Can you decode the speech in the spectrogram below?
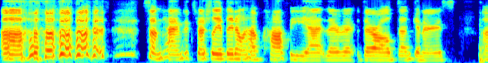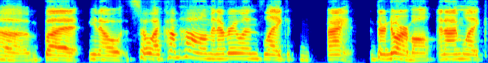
Uh, sometimes, especially if they don't have coffee yet, they're they're all Dunkiners. Um, but you know, so I come home and everyone's like, I they're normal, and I'm like,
